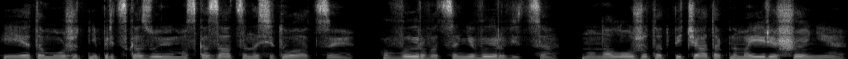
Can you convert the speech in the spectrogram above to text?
И это может непредсказуемо сказаться на ситуации. Вырваться не вырвется, но наложит отпечаток на мои решения.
